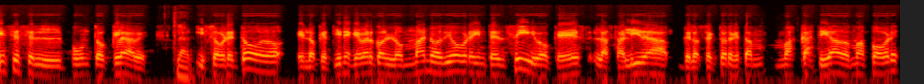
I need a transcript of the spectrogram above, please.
ese es el punto clave. Y sobre todo, en lo que tiene que ver con lo mano de obra intensivo, que es la salida de los sectores que están más castigados, más pobres,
